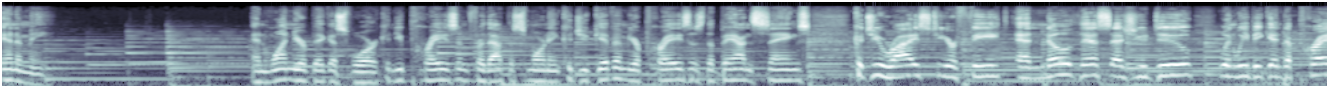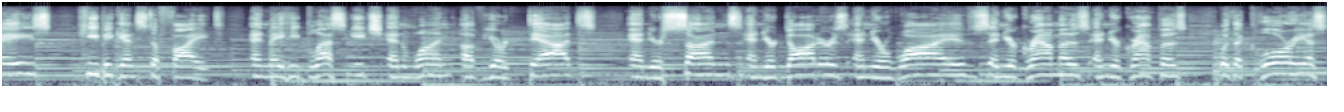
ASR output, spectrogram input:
enemy and won your biggest war. Can you praise him for that this morning? Could you give him your praise as the band sings? Could you rise to your feet and know this as you do when we begin to praise, he begins to fight. And may he bless each and one of your dads and your sons and your daughters and your wives and your grandmas and your grandpas with a glorious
